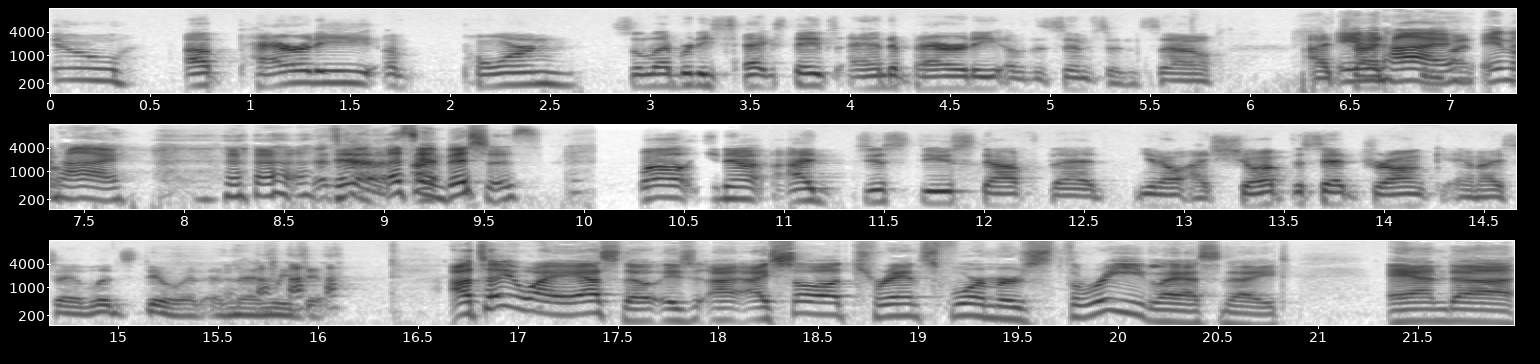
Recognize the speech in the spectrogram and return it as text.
do a parody of porn, celebrity sex tapes, and a parody of The Simpsons. So I tried Aiming to high. combine Aiming high. That's, Yeah. That's I- ambitious. Well, you know, I just do stuff that you know. I show up to set drunk and I say, "Let's do it," and then we do. I'll tell you why I asked though is I, I saw Transformers three last night, and uh,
